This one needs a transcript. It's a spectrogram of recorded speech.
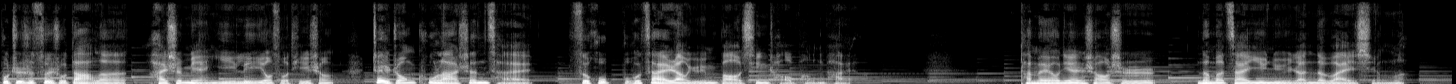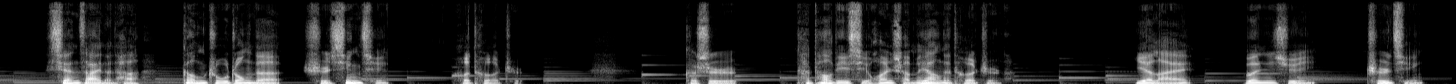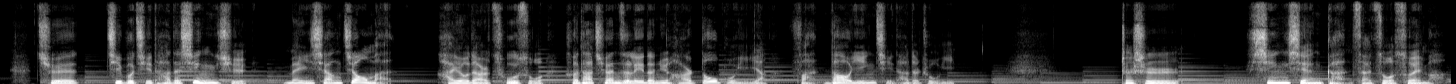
不知是岁数大了，还是免疫力有所提升，这种酷辣身材似乎不再让云豹心潮澎湃了。他没有年少时那么在意女人的外形了，现在的他。更注重的是性情和特质。可是，他到底喜欢什么样的特质呢？夜来，温驯，痴情，却记不起他的兴趣，眉香娇满，还有点粗俗，和他圈子里的女孩都不一样，反倒引起他的注意。这是新鲜感在作祟吗？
